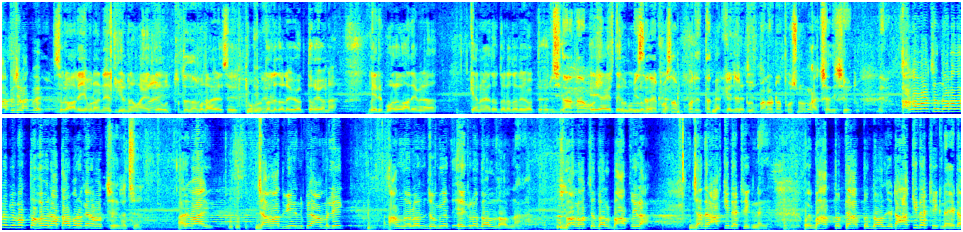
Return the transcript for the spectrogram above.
আর কিছু লাগবে? সূরা আলী ইমরানের আয়াতে বলা হয়েছে তোমরা দলে দলে বিভক্ত হইও না। এরপরেও আলেমরা কেন এত দলে দলে বিভক্ত হচ্ছে? এই আয়াতের মূল্য করে। ভালোটা প্রশ্ন? আচ্ছা দিছি আল্লাহ বলছেন দলে দলে বিভক্ত হয়ে না তারপরে কেন হচ্ছে? আচ্ছা। আরে ভাই জামাত বিএনপি আমলিগ আন্দোলন জমিয়ত এগুলো দল দল না। দল হচ্ছে দল বাতিলা যাদের আকিদা ঠিক নাই। ওই বাহাত্তর, তেহাত্তর দল যেটা আকিদা ঠিক নাই এটা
